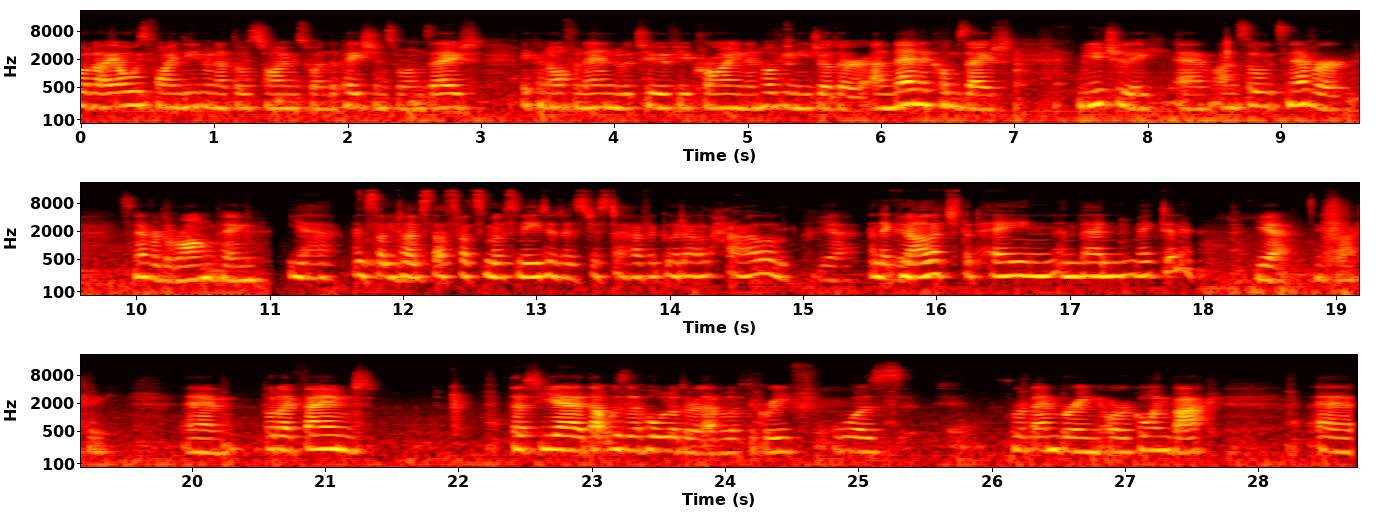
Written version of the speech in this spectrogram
but I always find even at those times when the patience runs out it can often end with two of you crying and hugging each other and then it comes out mutually um and so it's never it's never the wrong thing Yeah, and sometimes that's what's most needed is just to have a good old howl Yeah. and yeah. acknowledge the pain and then make dinner. Yeah, exactly. Um, but I found that yeah, that was a whole other level of the grief was remembering or going back uh,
